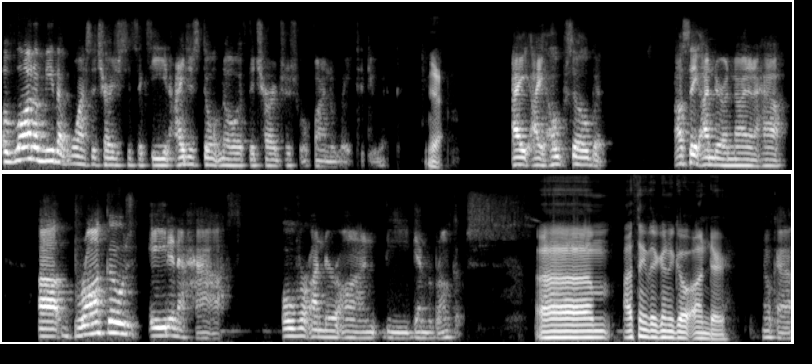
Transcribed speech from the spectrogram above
a lot of me that wants the Chargers to succeed. I just don't know if the Chargers will find a way to do it. Yeah. I I hope so, but I'll say under a nine and a half. Uh Broncos eight and a half over under on the Denver Broncos. Um, I think they're gonna go under. Okay.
